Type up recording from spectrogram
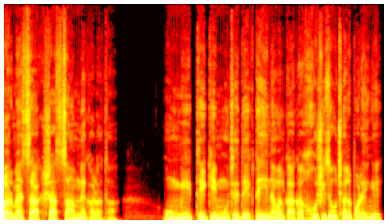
पर मैं साक्षात सामने खड़ा था। उम्मीद थी कि मुझे देखते ही नवल काका खुशी से उछल पड़ेंगे,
